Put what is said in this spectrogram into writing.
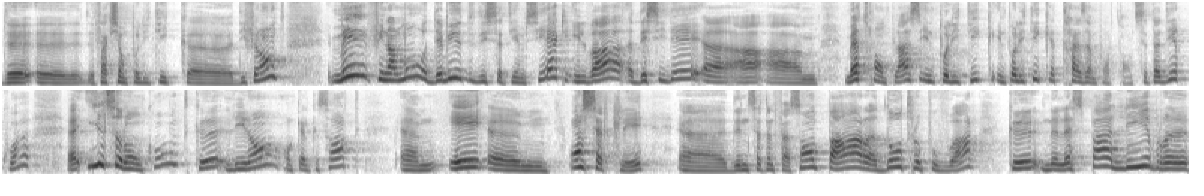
de, euh, factions politiques différentes. Mais finalement, au début du XVIIe siècle, il va décider à, mettre en place une politique, une politique très importante. C'est-à-dire quoi? Il se rend compte que l'Iran, en quelque sorte, est encerclé euh, d'une certaine façon par d'autres pouvoirs que ne laissent pas libre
